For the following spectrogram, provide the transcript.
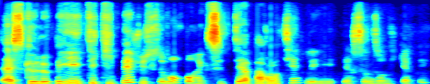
Est-ce que le pays est équipé justement pour accepter à part entière les personnes handicapées?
